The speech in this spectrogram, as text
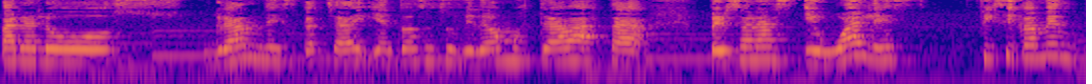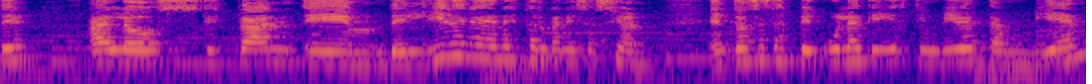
para los grandes, ¿cachai? Y entonces sus videos mostraba hasta personas iguales físicamente a los que están eh, del líder en esta organización. Entonces se especula que Justin Bieber también,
